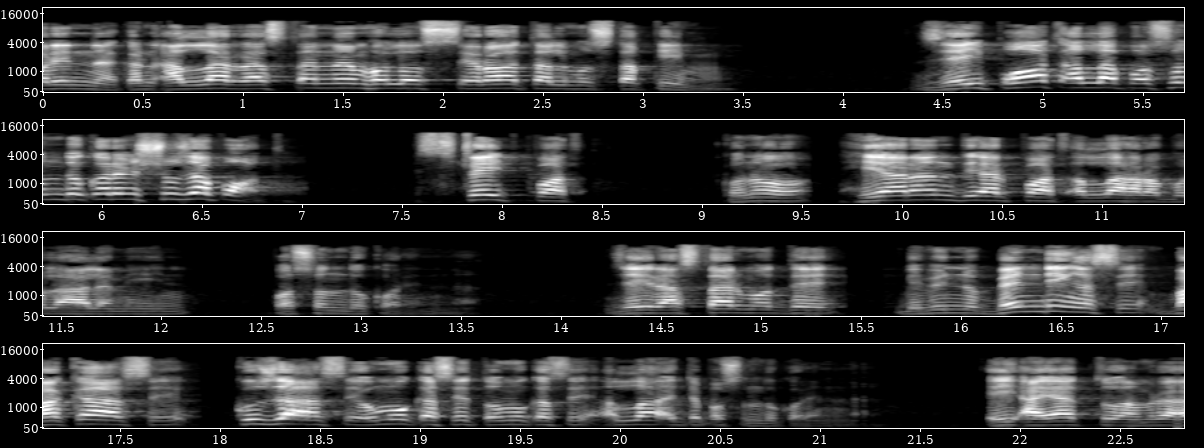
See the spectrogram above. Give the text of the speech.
করেন না, কারণ আল্লাহর রাস্তার নাম হলো সেরাত আল মুস্তাকিম। যেই পথ আল্লাহ পছন্দ করেন সোজা পথ স্ট্রেট পথ, কোন হিয়ারান দেওয়ার পথ আল্লাহ রবুল্লা আলমিন পছন্দ করেন না। যেই রাস্তার মধ্যে বিভিন্ন বেন্ডিং আছে, বাঁকা আছে, কুজা আছে, অমুক আছে, তমুক আছে, আল্লাহ এটা পছন্দ করেন না। এই আয়াত তো আমরা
